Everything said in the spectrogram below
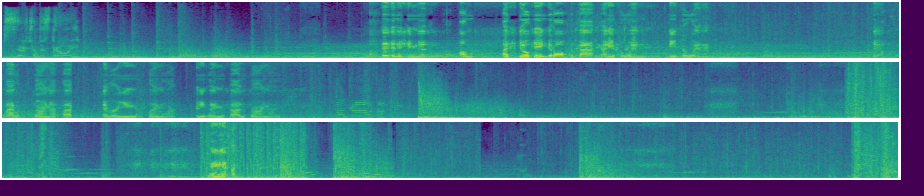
Search and destroy. Finishing this. I'm. I still can't get off the fact. I need to win. I Need to win. I have a throwing knife. I've never used Claymore. Anything besides a throwing knife. Dang it! I...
